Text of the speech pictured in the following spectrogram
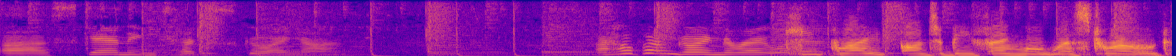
uh, scanning checks going on. I hope I'm going the right way. Keep right onto Bifangwa West Road.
